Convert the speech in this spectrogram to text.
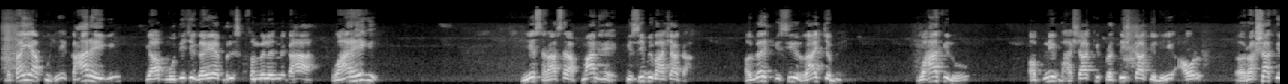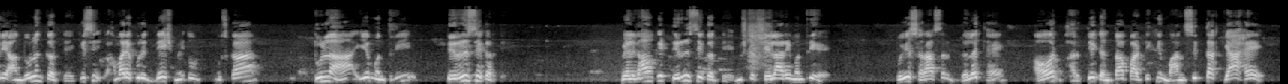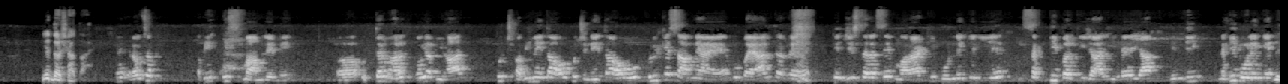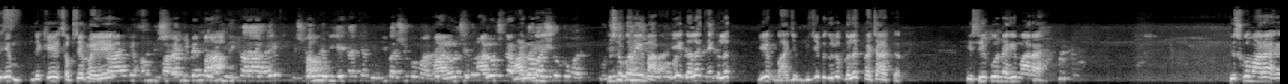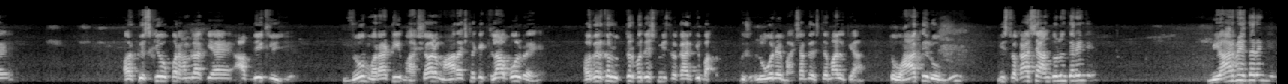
बताइए आप मुझे, कहाँ रहेगी? कि आप मोदी जी गए, ब्रिक्स सम्मेलन में कहा, वहाँ रहेगी? ये सरासर अपमान है किसी भी भाषा का। अगर किसी राज्य में वहाँ के लोग अपनी भाषा की प्रतिष्ठा के लिए और रक्षा के लिए आंदोलन करते हैं, किसी हमारे पूरे देश में तो उसका तुलना ये मंत्री टेररिस्ट से करते बेलगांव के टेररिस्ट से करते हैं मिस्टर शेलारी मंत्री है। तो ये सरासर गलत है और भारतीय जनता पार्टी की मानसिकता क्या है, ये दर्शाता है। राउत साहब, अभी इस मामले में उत्तर भारत हो या बिहार, कुछ अभिनेता हो, कुछ नेता हो खुल के सामने आए हैं, वो बयान कर रहे हैं कि जिस तरह से मराठी बोलने के लिए सख्ती बरती जा रही है या हिंदी नहीं बोलेंगे। देखिए देखिए सबसे पहले कहा है कि हम मराठी में बात नहीं कर रहे हैं विश्व में भी ये कहा कि आप हिंदी भाषी को मार। रहे हैं। आलोचना आलोचना कर हिंदी रहे हैं। भाषियों को मार। किसी को नहीं मारा। ये गलत है गलत ये बीजेपी के लोग गलत प्रचार कर रहे हैं। किसी को नहीं मारा है। किसको मारा है? और किसके ऊपर हमला किया है? आप देख लीजिए। जो मराठी भाषा और महाराष्ट्र के खिलाफ बोल रहे हैं अगर कल उत्तर प्रदेश में इस प्रकार की लोगों ने भाषा का इस्तेमाल किया तो वहाँ के लोग भी इस प्रकार से आंदोलन करेंगे। बिहार में करेंगे।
